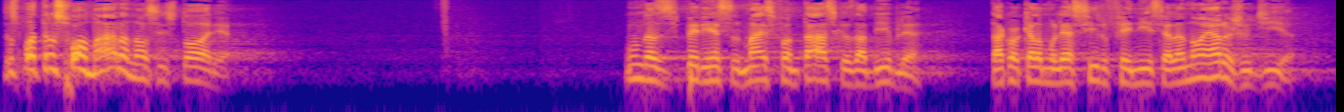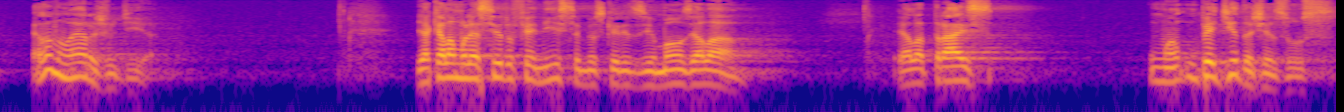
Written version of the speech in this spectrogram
Deus pode transformar a nossa história. Uma das experiências mais fantásticas da Bíblia está com aquela mulher Ciro Fenícia. Ela não era judia. Ela não era judia. E aquela mulher Ciro Fenícia, meus queridos irmãos, ela, ela traz uma, um pedido a Jesus.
